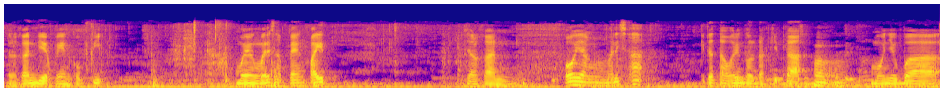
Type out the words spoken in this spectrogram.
Misalkan dia pengen kopi mau yang manis apa yang pahit? Misalkan oh yang manis ah kita tawarin produk kita. Mau nyoba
